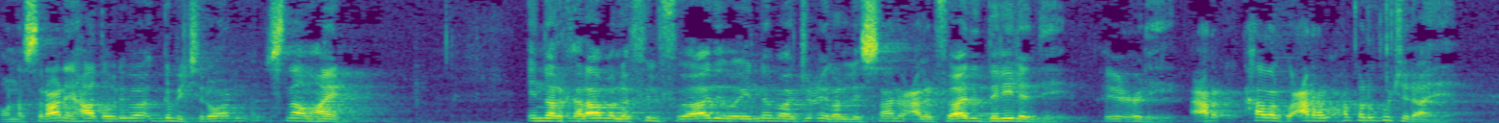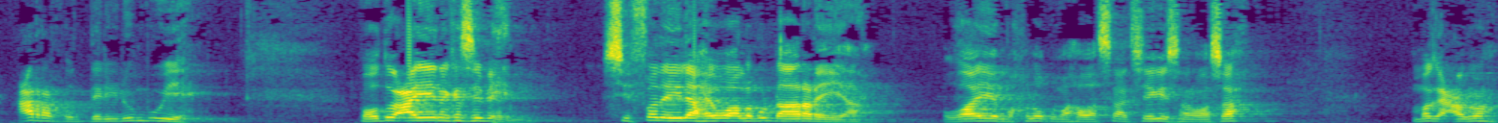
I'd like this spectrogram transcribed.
oo nasraani haada waliba gabi jiro oon islaam ina alkalaama la fi lfuaadi wainama jucila lisaanu cala lfuaadi daliila de ayuu hadalku carab halkanu ku jiraaye carabka daliilun buu yahay mawduuca ayaynan ka sii bixin sifada ilaahay waa lagu dhaaranayaa waayo makhluuq maha waa si aad sheegeysaan waa sax magacama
